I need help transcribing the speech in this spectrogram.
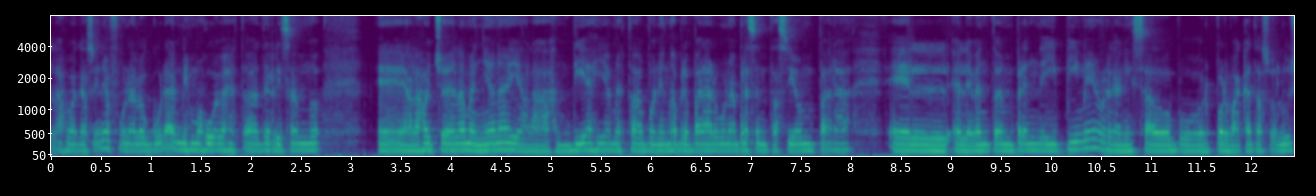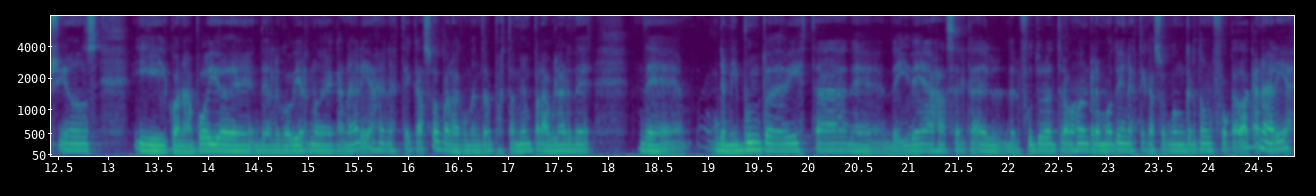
las vacaciones fue una locura. El mismo jueves estaba aterrizando eh, a las 8 de la mañana y a las 10 ya me estaba poniendo a preparar una presentación para el, el evento Emprende y Pyme organizado por, por Bacata Solutions y con apoyo de, del gobierno de Canarias en este caso para comentar pues también para hablar de, de, mi punto de vista, de, de ideas acerca del, del, futuro del trabajo en remoto y en este caso concreto enfocado a Canarias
